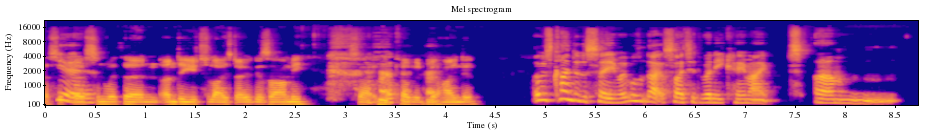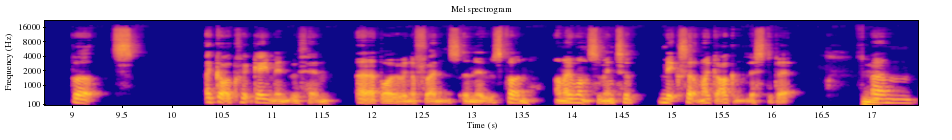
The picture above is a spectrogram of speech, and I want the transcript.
As a Yeah. person with an underutilized ogre's army slightly covered behind him. I was kind of the same. I wasn't that excited when he came out, um, but I got a quick game in with him, uh, borrowing a friend's, and it was fun. And I want something to mix up my Gargant list a bit. Hmm. Um,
